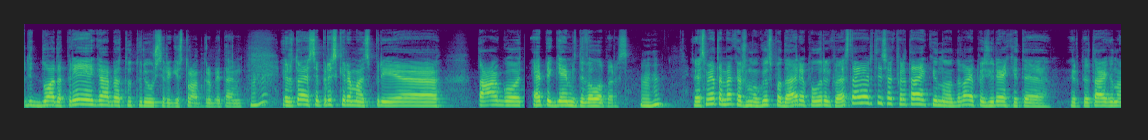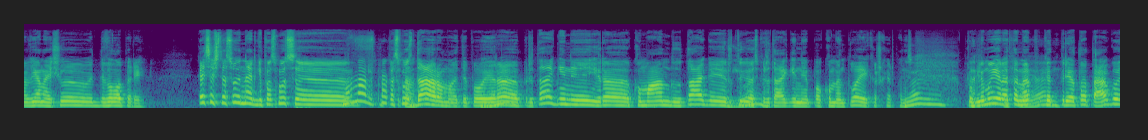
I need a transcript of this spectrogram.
duoda prieigą, bet tu turi užsiregistruoti, grubiai tariant. Mhm. Ir tu esi priskiriamas prie tago Epic Games Developers. Mhm. Ir esmė tame, kad žmogus padarė pull requestą ir tiesiog pritaikino, davai pažiūrėkite ir pritaikino vieną iš jų developeriai. Kas iš tiesų netgi pas mus, e, Normali pas mus daroma, tipo, Mhm. yra pritagini, yra komandų tagai ir tu juos pritagini, pakomentuoji kažką ir panašiai. Problema yra tame, kad prie to tago,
